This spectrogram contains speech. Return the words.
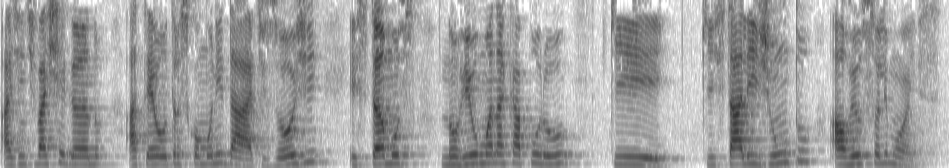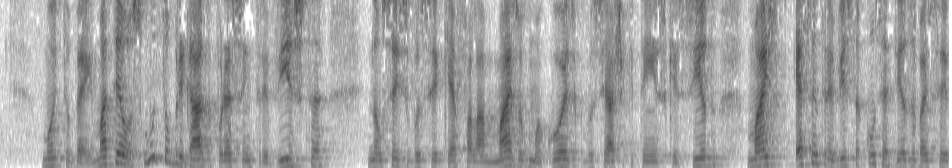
a gente vai chegando até outras comunidades. Hoje estamos no rio Manacapuru, que, que está ali junto ao rio Solimões. Muito bem. Mateus, muito obrigado por essa entrevista. Não sei se você quer falar mais alguma coisa que você acha que tenha esquecido, mas essa entrevista com certeza vai ser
